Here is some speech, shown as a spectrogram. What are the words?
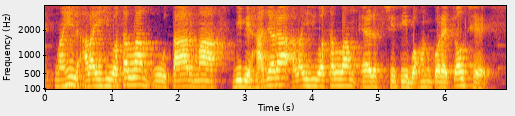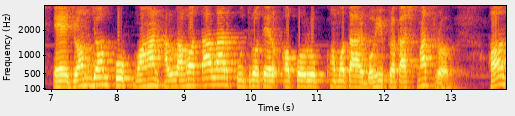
ইসমাইল আলাইহি ওয়াসাল্লাম ও তার মা বিবি হাজারা আলাইহি ওয়াসাল্লাম এর স্মৃতি বহন করে চলছে। এ জমজম কূপ মহান আল্লাহ তালার কুদরতের অপরূপ ক্ষমতার বহিঃপ্রকাশ মাত্র। হজ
